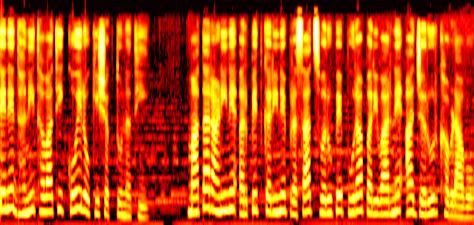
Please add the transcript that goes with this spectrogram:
તેને ધની થવાથી કોઈ રોકી શકતું નથી. માતા રાણીને અર્પિત કરીને પ્રસાદ સ્વરૂપે પૂરા પરિવારને આ જરૂર ખવડાવો.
